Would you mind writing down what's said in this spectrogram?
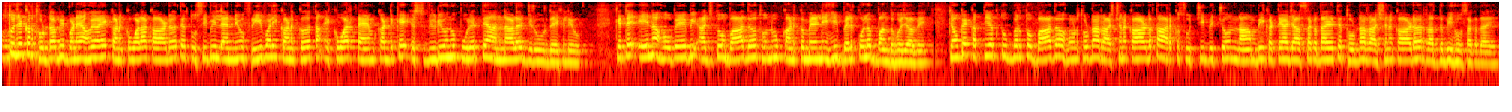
ਦੋਸਤੋ, ਜੇਕਰ ਤੁਹਾਡਾ ਵੀ ਬਣਿਆ ਹੋਇਆ ਇਹ ਕਣਕ ਵਾਲਾ ਕਾਰਡ ਤੇ ਤੁਸੀਂ ਵੀ ਲੈਣੇ ਹੋ ਫ੍ਰੀ ਵਾਲੀ ਕਣਕ, ਤਾਂ ਇੱਕ ਵਾਰ ਟਾਈਮ ਕੱਢ ਕੇ ਇਸ ਵੀਡੀਓ ਨੂੰ ਪੂਰੇ ਧਿਆਨ ਨਾਲ ਜਰੂਰ ਦੇਖ ਲਿਓ। ਕਿਤੇ ਇਹ ਨਾ ਹੋਵੇ ਵੀ ਅੱਜ ਤੋਂ ਬਾਅਦ ਤੁਹਾਨੂੰ ਕਣਕ ਮਿਲਣੀ ਹੀ ਬਿਲਕੁਲ ਬੰਦ ਹੋ ਜਾਵੇ। ਕਿਉਂਕਿ 31 ਅਕਤੂਬਰ ਤੋਂ ਬਾਅਦ ਹੁਣ ਤੁਹਾਡਾ ਰਾਸ਼ਨ ਕਾਰਡ ਧਾਰਕ ਸੂਚੀ ਵਿੱਚੋਂ ਨਾਮ ਵੀ ਕੱਟਿਆ ਜਾ ਸਕਦਾ ਹੈ ਤੇ ਤੁਹਾਡਾ ਰਾਸ਼ਨ ਕਾਰਡ ਰੱਦ ਵੀ ਹੋ ਸਕਦਾ ਹੈ।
